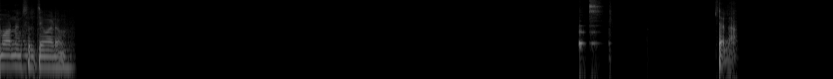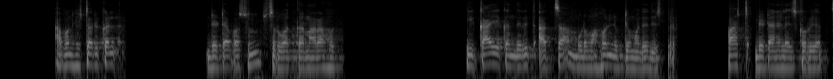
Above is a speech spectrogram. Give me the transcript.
Good morning Shruti madam चला. आपण हिस्टॉरिकल डेटापासून सुरुवात करणार आहोत. की काय एकंदरीत आजचा मूड माहोल निफ्टीमध्ये दिसतोय. फास्ट डेटा अनालाइज करूयात.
